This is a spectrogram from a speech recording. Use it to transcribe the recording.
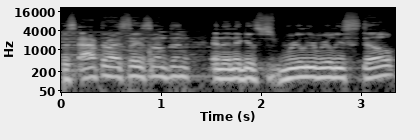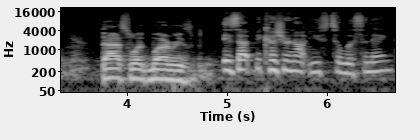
It's after I say something and then it gets really, really still. That's what worries me. Is that because you're not used to listening?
